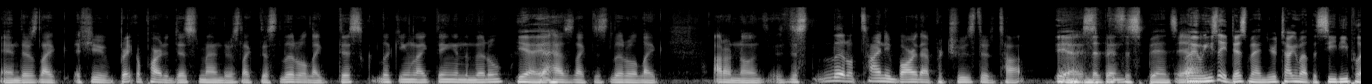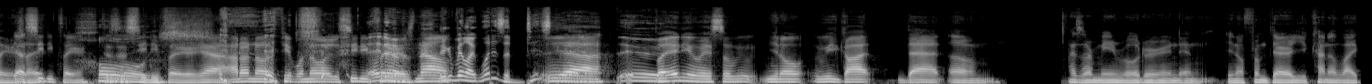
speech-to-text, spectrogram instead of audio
And there's like if you break apart a Discman there's like this little like disc looking like thing in the middle Yeah, that yeah. has like this little like I don't know, this little tiny bar that protrudes through the top. Yeah, that's the spins. Yeah. I mean, when you say Discman, you're talking about the CD players, yeah, right? CD player. this is a CD player. Yeah, I don't know if people know what a CD player is now. They could be like, "What is a Discman?" Yeah. dude. But anyway, so we, you know, we got that um as our main rotor, and then you know from there you kind of like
